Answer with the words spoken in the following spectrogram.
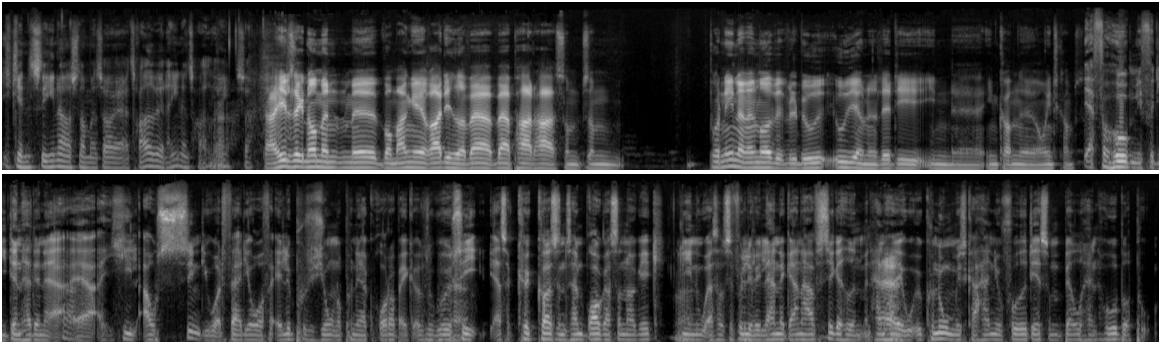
igen senere, når man så er 30 eller 31. Ja. Ikke? Så, Der er helt sikkert noget med, med hvor mange rettigheder hver, hver part har, som, som på den ene eller anden måde vil, vil blive ud- udjævnet lidt i, i, en, øh, i en kommende overenskomst. Ja, forhåbentlig, fordi den her den er, er helt afsindig uretfærdig over for alle positioner på nær quarterback. Og du kan jo Ja. se, altså Kirk Cousins, han brokker sig nok ikke Ja. lige nu. Altså selvfølgelig ville han da gerne have haft sikkerheden, men han Ja. har jo økonomisk har han jo fået det, som Bell han håber på.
